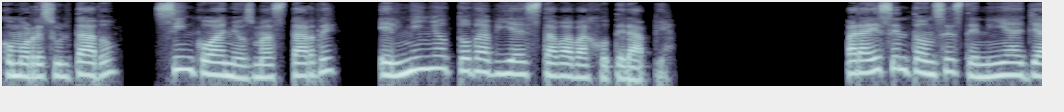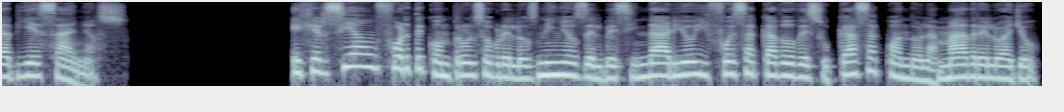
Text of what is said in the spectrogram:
Como resultado, cinco años más tarde, el niño todavía estaba bajo terapia. Para ese entonces tenía ya diez años. Ejercía un fuerte control sobre los niños del vecindario y fue sacado de su casa cuando la madre lo halló,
